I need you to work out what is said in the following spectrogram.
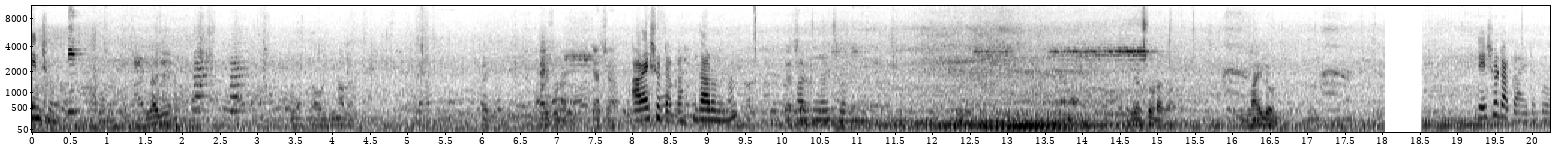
তিনশো। আড়াইশো টাকা ক্যাচা আড়াইশো টাকা দারুণ না? অরিজিনাল ছবি দেড়শো টাকা। লাইলন। দেড়শো টাকা এটা পুরো।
